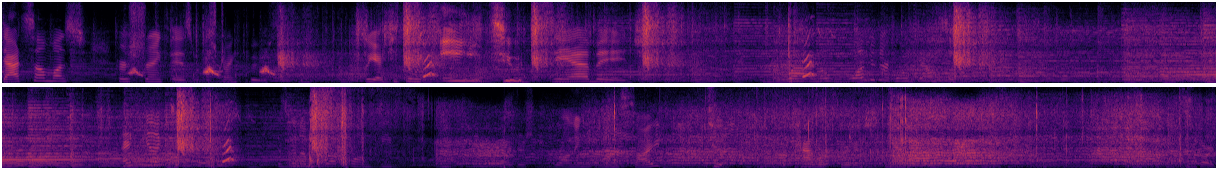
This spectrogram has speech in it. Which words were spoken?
That's how much her strength is with the strength boost. So yeah, she's doing 82 damage. Wow, no wonder they're going down so I feel like Tempest is gonna move up from these things that are just running on site to the cavalry that are gonna start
